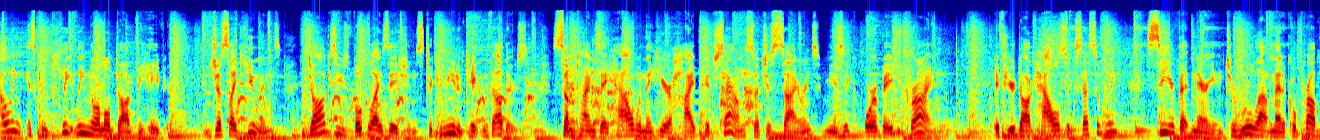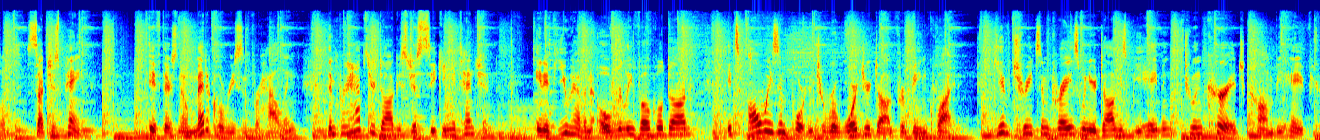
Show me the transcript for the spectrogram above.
Howling is completely normal dog behavior. Just like humans, dogs use vocalizations to communicate with others. Sometimes they howl when they hear high pitched sounds such as sirens, music, or a baby crying. If your dog howls excessively, see your veterinarian to rule out medical problems, such as pain. If there's no medical reason for howling, then perhaps your dog is just seeking attention. And if you have an overly vocal dog, it's always important to reward your dog for being quiet. Give treats and praise when your dog is behaving to encourage calm behavior.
